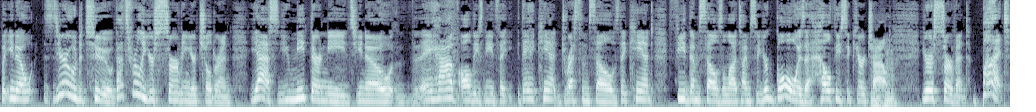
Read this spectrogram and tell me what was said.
But, you know, zero to two, that's really you're serving your children. Yes, you meet their needs. You know, they have all these needs that they can't dress themselves, they can't feed themselves a lot of times. So your goal is a healthy, secure child. Mm-hmm. You're a servant. But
